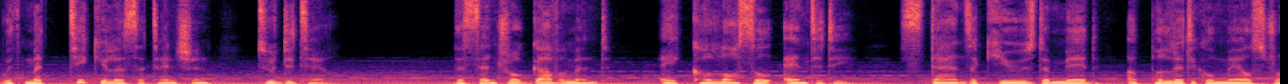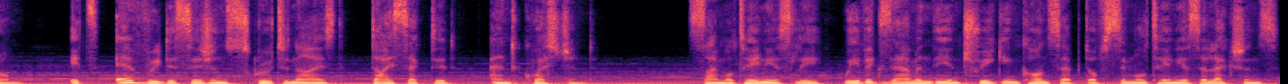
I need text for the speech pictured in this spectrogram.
with meticulous attention to detail. The central government, a colossal entity, stands accused amid a political maelstrom, its every decision scrutinized, dissected, and questioned. Simultaneously, we've examined the intriguing concept of simultaneous elections,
